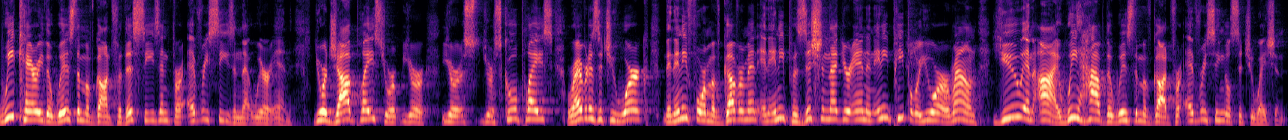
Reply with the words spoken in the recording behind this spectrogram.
We carry the wisdom of God for this season, for every season that we're in. Your job place, your, your, your, your school place, wherever it is that you work, in any form of government, in any position that you're in, in any people or you are around, you and I, we have the wisdom of God for every single situation.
